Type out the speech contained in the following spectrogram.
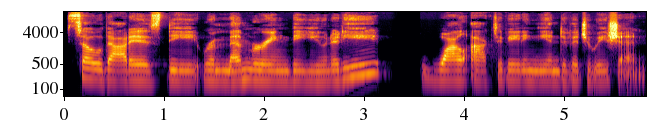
So that is the remembering the unity while activating the individuation.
